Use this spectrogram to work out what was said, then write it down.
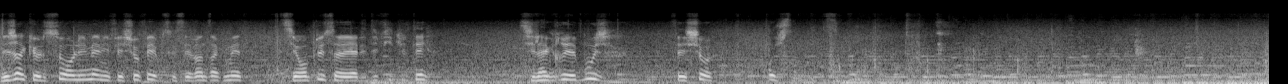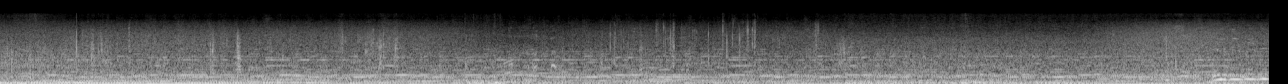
Déjà que le saut en lui-même il fait chauffer parce que c'est 25 mètres. Si en plus euh, il y a des difficultés, si la grue elle bouge, c'est chaud. Sens. Oui, oui, oui, oui.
